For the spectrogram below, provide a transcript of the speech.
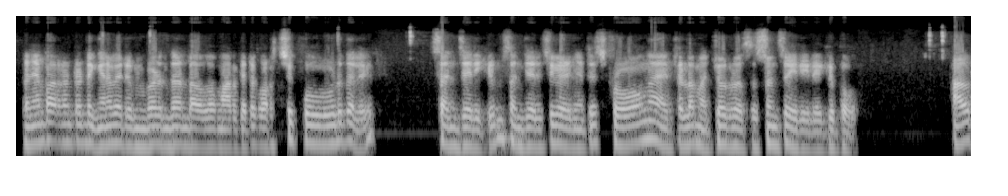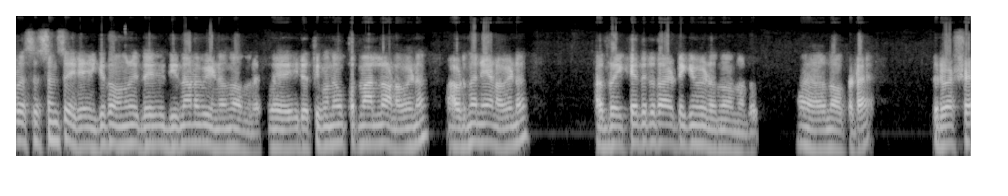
അപ്പൊ ഞാൻ പറഞ്ഞിട്ടുണ്ട് ഇങ്ങനെ വരുമ്പോൾ എന്താ ഉണ്ടാവുക? മാർക്കറ്റ് കുറച്ച് കൂടുതൽ സഞ്ചരിക്കും. സഞ്ചരിച്ചു കഴിഞ്ഞിട്ട് സ്ട്രോങ് ആയിട്ടുള്ള മറ്റൊരു റെസിസ്റ്റൻസ് ഏരിയയിലേക്ക് പോകും. ആ ഒരു റെസിസ്റ്റൻസ് ഏരിയ എനിക്ക് തോന്നുന്നു ഇത് ഇതിൽ നിന്നാണ് വീണെന്ന് തോന്നുന്നത്. ഇരുപത്തിമൂന്ന് മുപ്പത്തിനാലിലാണോ വീണ്? അവിടെ തന്നെയാണോ വീണ്? അത് ബ്രേക്ക് ചെയ്തിട്ട് താഴത്തേക്ക് വീണെന്ന് തോന്നുന്നുണ്ട്. നോക്കട്ടെ. ഒരു പക്ഷെ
